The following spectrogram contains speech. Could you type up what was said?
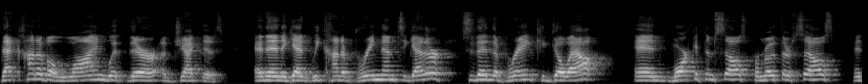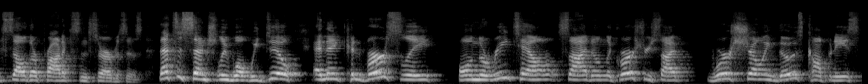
that kind of align with their objectives And then again, we kind of bring them together so then the brand could go out and market themselves, promote themselves, and sell their products and services. That's essentially what we do. And then conversely, on the retail side, on the grocery side, we're showing those companies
